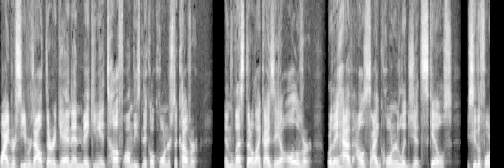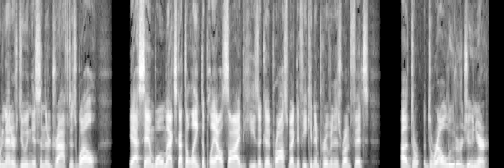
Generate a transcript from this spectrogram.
wide receivers out there again and making it tough on these nickel corners to cover, unless they're like Isaiah Oliver, where they have outside corner legit skills. You see the 49ers doing this in their draft as well. Yeah, Sam Womack's got the length to play outside. He's a good prospect if he can improve in his run fits. Uh, Darrell Luter Jr.,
